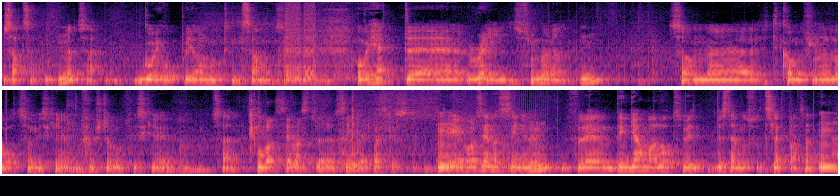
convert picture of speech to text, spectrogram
satsa, Mm. eller så här, gå ihop och göra någonting tillsammans. Och vi hette eh, Rains från början, Mm. Som eh, kommer från en låt som vi skrev, den första låt vi skrev. Så här. Och vår senaste singel faktiskt. Det är vår senaste singel, Mm. för det är, en, det är en gammal låt som vi bestämde oss för att släppa sen. Mm.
